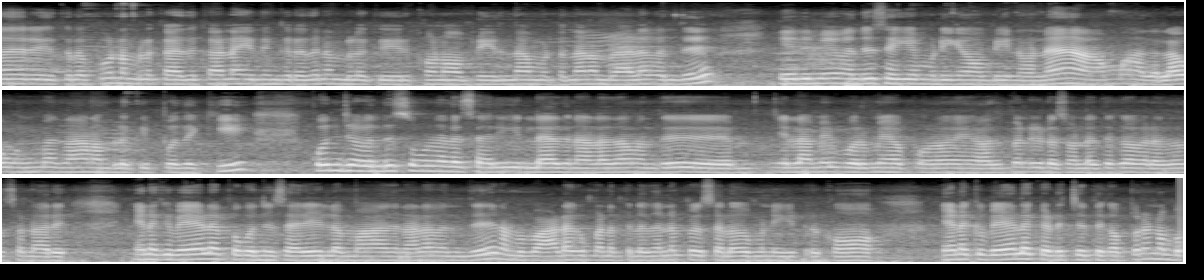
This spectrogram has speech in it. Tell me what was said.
மாதிரி இருக்கிறப்போ நம்மளுக்கு அதுக்கான இதுங்கிறது நம்மளுக்கு இருக்கணும். அப்படி இருந்தால் மட்டும்தான் நம்மளால் வந்து எதுவுமே வந்து செய்ய முடியும் அப்படின்னோடனே ஆமாம் அதெல்லாம் உண்மை தான் நம்மளுக்கு இப்போதைக்கு கொஞ்சம் வந்து சூழ்நிலை சரியில்லை. அதனால தான் வந்து எல்லாமே பொறுமையாக போகிறோம் என் ஹஸ்பண்ட்கிட்ட சொன்னதுக்கு அவர் தான் சொன்னார். எனக்கு வேலை இப்போ கொஞ்சம் சரியில்லைம்மா. அதனால் வந்து நம்ம வாடகை பணத்தில் தானே இப்போ செலவு பண்ணிக்கிட்டு இருக்கோம். எனக்கு வேலை கிடைச்சதுக்கப்புறம் நம்ம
